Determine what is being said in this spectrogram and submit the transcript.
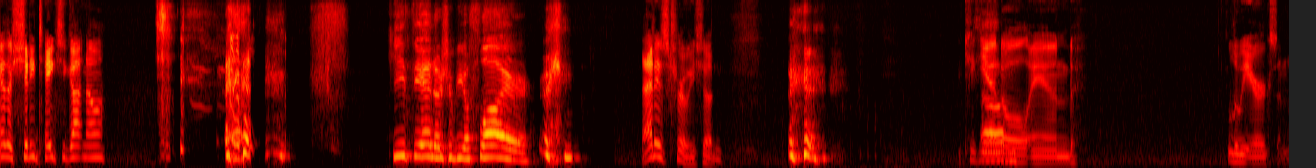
other shitty takes you got, Noah? Keith Dando should be a flyer. That is true. He should. Keith Um, and Loui Eriksson.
